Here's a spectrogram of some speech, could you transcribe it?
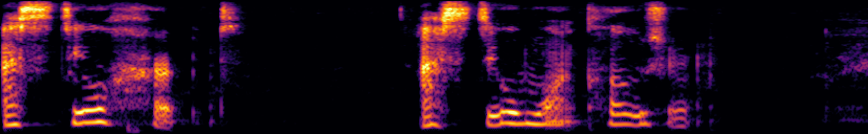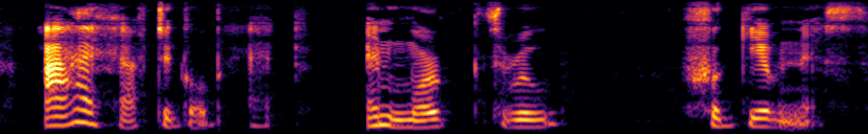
I still hurt. I still want closure. I have to go back and work through forgiveness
